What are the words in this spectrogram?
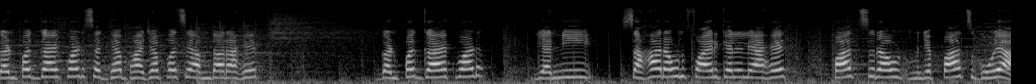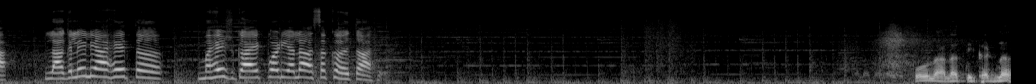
गणपत गायकवाड सध्या भाजपचे आमदार आहेत. गणपत गायकवाड यांनी सहा राऊंड फायर केलेले आहेत. पाच राऊंड म्हणजे पाच गोळ्या लागलेल्या आहेत. महेश गायकवाड याला असं कळतं आहे. फोन आला तिकडनं?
